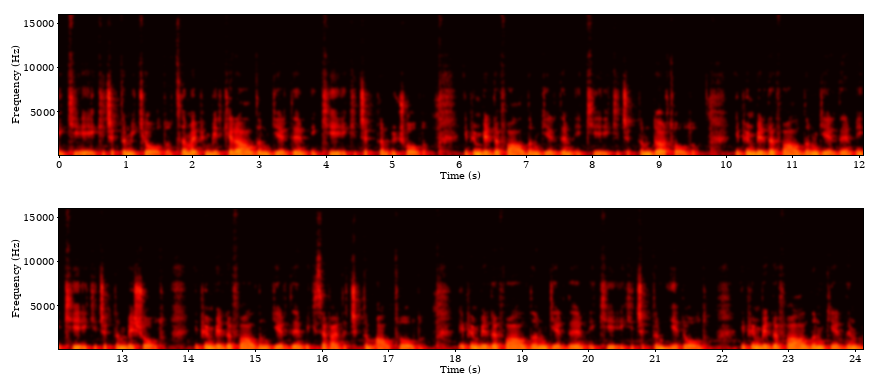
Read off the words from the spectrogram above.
2, 2 çıktım, 2 oldu. Tığma ipimi bir kere aldım, girdim. 2, 2 çıktım, 3 oldu. İpimi bir defa aldım, girdim. 2, 2 çıktım, 4 oldu. İpimi bir defa aldım, girdim. 2, 2 çıktım, 5 oldu. İpimi bir defa aldım, girdim. 2 seferde çıktım, 6 oldu. İpimi bir defa aldım, girdim. 2, 2 çıktım, 7 oldu. İpimi bir defa aldım, girdim.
